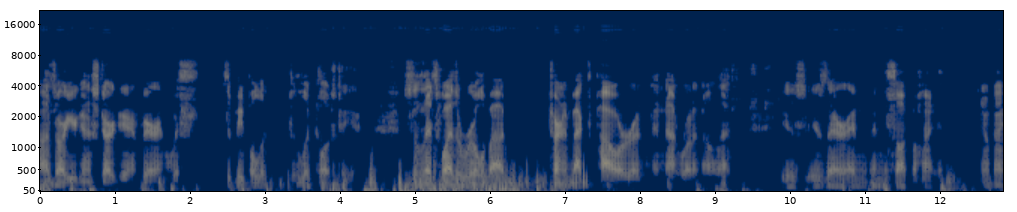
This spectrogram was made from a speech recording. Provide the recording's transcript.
odds are you're going to start interfering with the people that, that live close to you. So that's why the rule about turning back the power and, and not running all that is is there and, and the thought behind it. Okay.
